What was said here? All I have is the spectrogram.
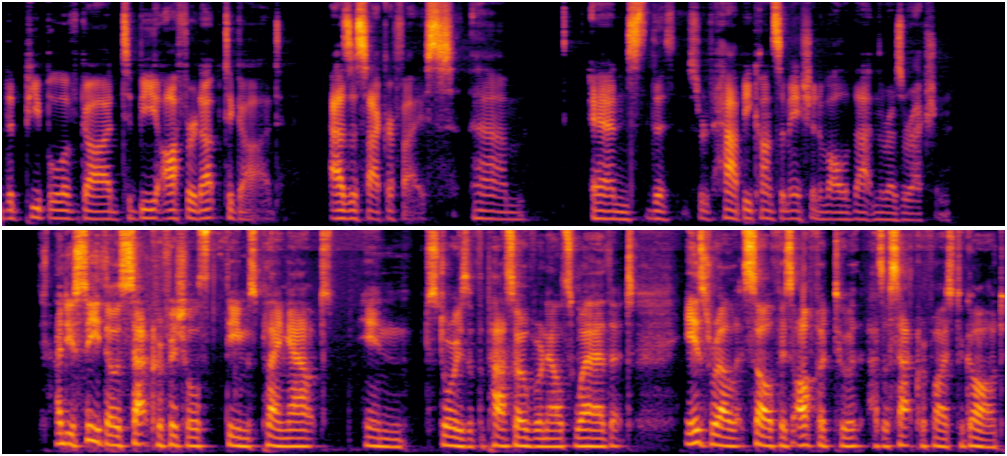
the people of God to be offered up to God as a sacrifice, um, and the sort of happy consummation of all of that in the resurrection. And you see those sacrificial themes playing out in stories of the Passover and elsewhere that Israel itself is offered to as a sacrifice to God.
